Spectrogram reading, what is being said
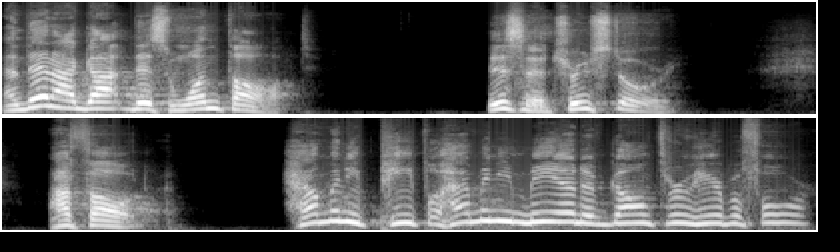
And then I got this one thought. This is a true story. I thought, how many people, how many men have gone through here before?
